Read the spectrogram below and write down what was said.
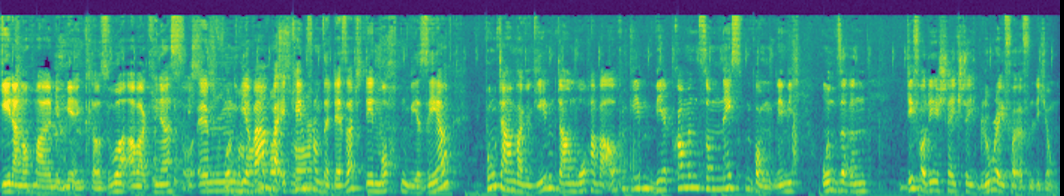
gehe da nochmal mit mir in Klausur, aber Kinas, ähm, wir waren bei It Came From The Desert, den mochten wir sehr. Punkte haben wir gegeben, Daumen hoch haben wir auch gegeben. Wir kommen zum nächsten Punkt, nämlich unseren DVD-Blu-ray-Veröffentlichung.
